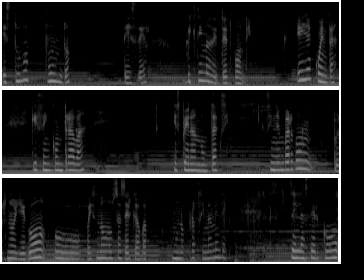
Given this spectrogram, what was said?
estuvo a punto de ser víctima de Ted Bundy. Ella cuenta que se encontraba esperando un taxi. Sin embargo, pues no llegó o pues no se acercaba uno próximamente. Se le acercó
